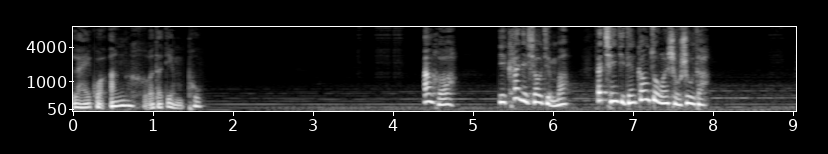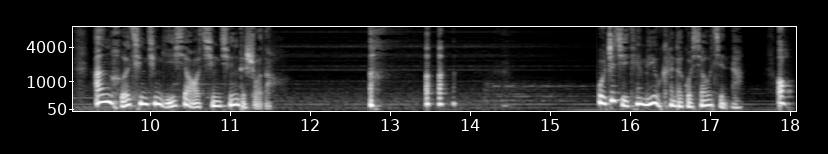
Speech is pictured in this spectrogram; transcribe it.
来过安和的店铺。安和，你看见萧瑾吗？他前几天刚做完手术的。安和轻轻一笑，轻轻的说道：“我这几天没有看到过萧瑾呐。哦，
